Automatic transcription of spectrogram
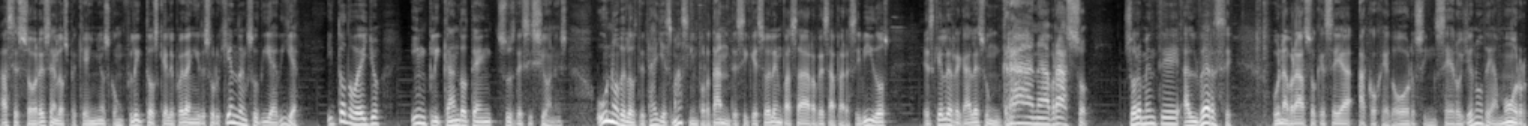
asesores en los pequeños conflictos que le puedan ir surgiendo en su día a día. Y todo ello implicándote en sus decisiones. Uno de los detalles más importantes y que suelen pasar desapercibidos es que le regales un gran abrazo, solamente al verse. Un abrazo que sea acogedor, sincero, lleno de amor,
